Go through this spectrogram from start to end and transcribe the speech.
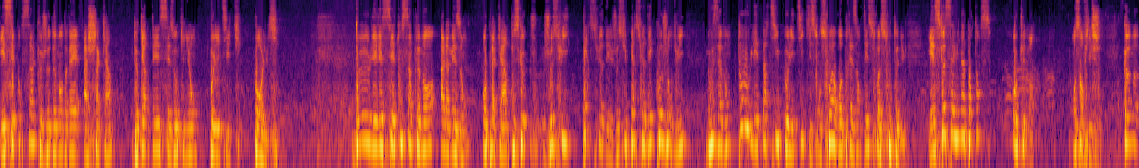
Et c'est pour ça que je demanderai à chacun de garder ses opinions politiques pour lui. de les laisser tout simplement à la maison, au placard, puisque je, suis persuadé, je suis persuadé qu'aujourd'hui, nous avons tous les partis politiques qui sont soit représentés, soit soutenus. Et est-ce que ça a une importance? Aucunement. On s'en fiche. Comme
